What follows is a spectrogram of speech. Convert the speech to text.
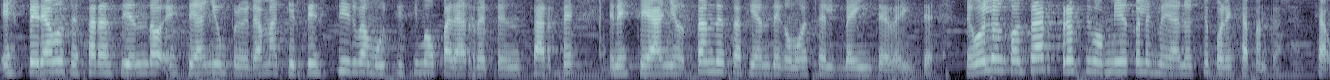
Esperamos estar haciendo este año un programa que te sirva muchísimo para repensarte en este año tan desafiante como es el 2020. Te vuelvo a encontrar próximo miércoles medianoche por esta pantalla. Chau.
